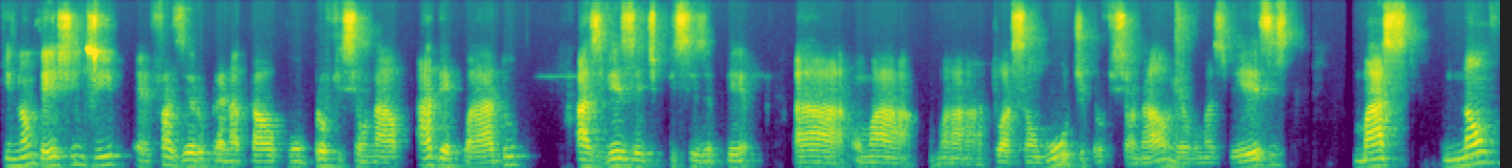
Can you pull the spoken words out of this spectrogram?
que não deixem de é, fazer o pré-natal com um profissional adequado. Às vezes, a gente precisa ter ah, uma, uma atuação multiprofissional, em algumas vezes, mas não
